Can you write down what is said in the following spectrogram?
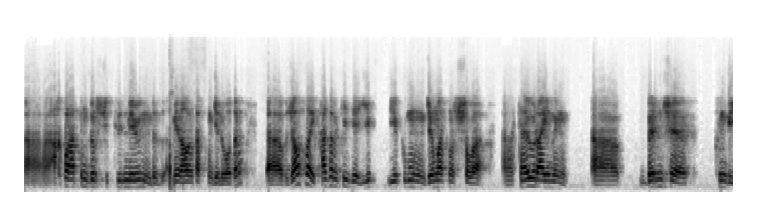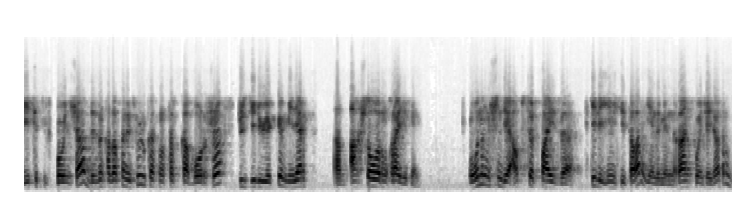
ақпараттың дұрыс жеткізілмеуін біз мен алға тартқым келіп отыр. Жалпылай қазіргі кезде екі мың жиырмасыншы жылы сәуір айының бірінші күнгі есептілік бойынша біздің қазақстан республикасының сыртқы борышы жүз елу екі миллиард ақш долларын құрайды екен. Оның ішінде алпыс төрт пайызы тікелей инвестициялар енді мен ранг бойынша айтып жатырмын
